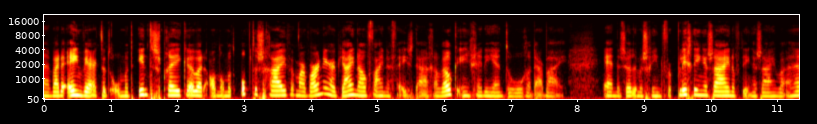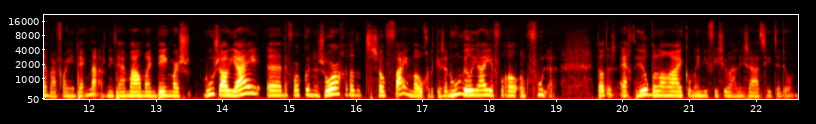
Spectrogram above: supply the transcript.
uh, bij de een werkt het om het in te spreken, bij de ander om het op te schrijven. Maar wanneer heb jij nou fijne feestdagen en welke ingrediënten horen daarbij? En er zullen misschien verplichtingen zijn of dingen zijn waar, hè, waarvan je denkt, nou, dat is niet helemaal mijn ding. Maar hoe zou jij uh, ervoor kunnen zorgen dat het zo fijn mogelijk is? En hoe wil jij je vooral ook voelen? Dat is echt heel belangrijk om in die visualisatie te doen.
